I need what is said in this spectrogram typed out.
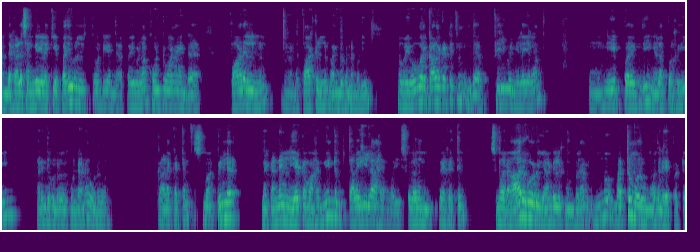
அந்த கால சங்க இலக்கிய பதிவுகள் தோன்றிய இந்த பதிவுலாம் கோண்டுவானா என்ற பாடலிலும் அந்த பாக்களிலும் அறிந்து கொள்ள முடியும். அவை ஒவ்வொரு காலகட்டத்திலும் இந்த பிரிவு நிலையெல்லாம் நீர்ப்பகுதி நிலப்பகுதி அறிந்து கொள்வதற்கு உண்டான ஒரு காலகட்டம். சும்மா பின்னர் இந்த கண்ணனின் இயக்கமாக மீண்டும் தலைகீழாக சுழலும் வேகத்தில் சுமார் ஆறு கோடி ஆண்டுகளுக்கு முன்புதான் இன்னும் மற்றும் ஒரு மோதல் ஏற்பட்டு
